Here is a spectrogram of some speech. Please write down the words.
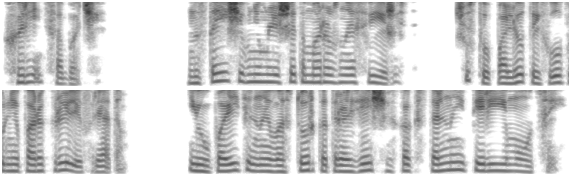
Хрень собачья. Настоящая в нем лишь эта морозная свежесть, чувство полета и хлопанье пары крыльев рядом, и упоительный восторг от разящих, как стальные перья эмоций.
